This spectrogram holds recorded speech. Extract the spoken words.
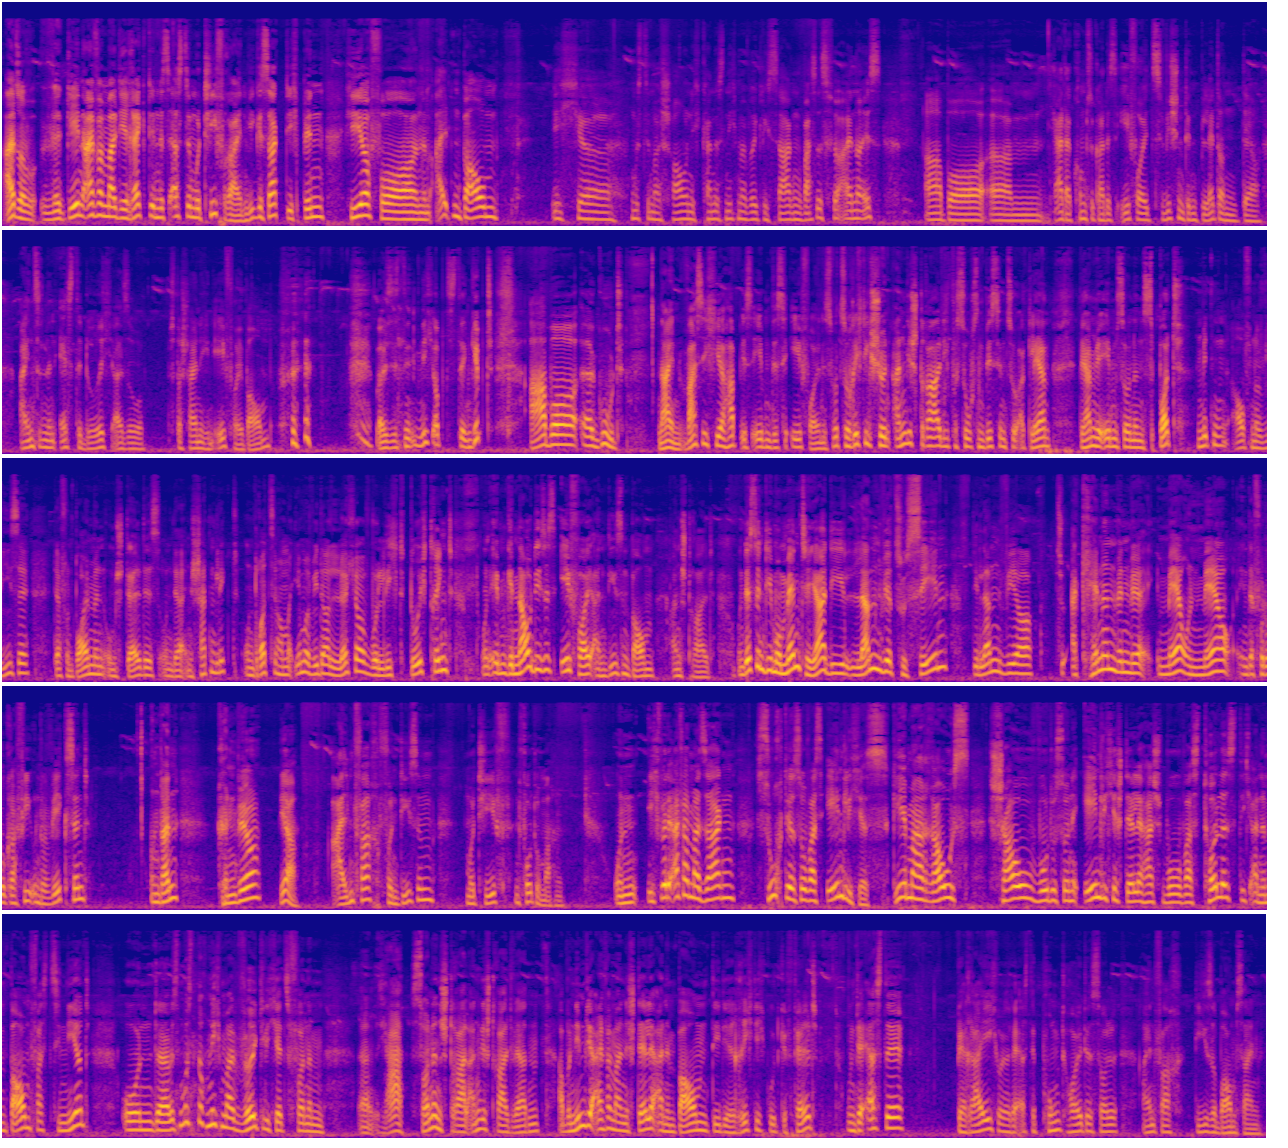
Also, wir gehen einfach mal direkt in das erste Motiv rein. Wie gesagt, ich bin hier vor einem alten Baum ich äh, musste mal schauen, ich kann es nicht mehr wirklich sagen, was es für einer ist. Aber ähm, ja, da kommt sogar das Efeu zwischen den Blättern der einzelnen Äste durch. Also ist wahrscheinlich ein Efeubaum. Weiß ich nicht, ob es den gibt. Aber äh, gut. Nein, was ich hier habe, ist eben das Efeu. Und es wird so richtig schön angestrahlt. Ich versuche es ein bisschen zu erklären. Wir haben hier eben so einen Spot mitten auf einer Wiese, der von Bäumen umstellt ist und der im Schatten liegt. Und trotzdem haben wir immer wieder Löcher, wo Licht durchdringt und eben genau dieses Efeu an diesem Baum anstrahlt. Und das sind die Momente, ja, die lernen wir zu sehen, die lernen wir zu erkennen, wenn wir mehr und mehr in der Fotografie unterwegs sind. Und dann können wir, ja, einfach von diesem Motiv ein Foto machen. Und ich würde einfach mal sagen, such dir so was ähnliches. Geh mal raus, schau, wo du so eine ähnliche Stelle hast, wo was Tolles dich an einem Baum fasziniert. Und äh, es muss noch nicht mal wirklich jetzt von einem äh, ja, Sonnenstrahl angestrahlt werden. Aber nimm dir einfach mal eine Stelle an einem Baum, die dir richtig gut gefällt. Und der erste Bereich oder der erste Punkt heute soll einfach dieser Baum sein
